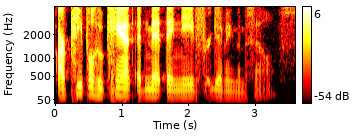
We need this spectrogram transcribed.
are people who can't admit they need forgiving themselves.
